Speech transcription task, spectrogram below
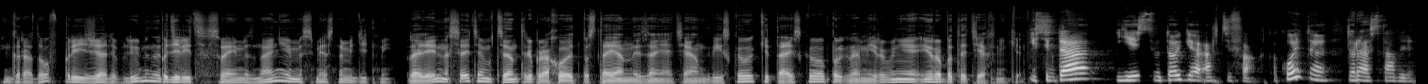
и городов приезжали в Люмины поделиться своими знаниями с местными детьми. Параллельно с этим в центре проходят постоянные занятия английского, китайского, программирования и робототехники. И всегда есть в итоге артефакт какой-то, который оставлен.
